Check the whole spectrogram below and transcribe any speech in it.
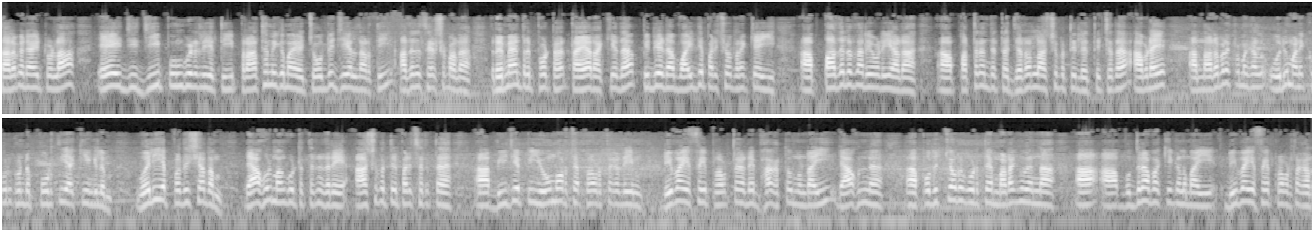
തലവനായിട്ടുള്ള A I G G Poonkuzhali എത്തി പ്രാഥമികമായ ചോദ്യം ചെയ്യൽ നടത്തി. അതിനുശേഷമാണ് റിമാൻഡ് റിപ്പോർട്ട് തയ്യാറാക്കിയത്. പിന്നീട് വൈദ്യപരിശോധനയ്ക്കായി പരിശോധനയ്ക്കായി പതിനൊന്നരയോടെയാണ് പത്തനംതിട്ട ജനറൽ ആശുപത്രിയിൽ എത്തിച്ചത്. അവിടെ നടപടിക്രമങ്ങൾ ഒരു മണിക്കൂർ കൊണ്ട് പൂർത്തിയാക്കിയെങ്കിലും വലിയ പ്രതിഷേധം രാഹുൽ മങ്കൂട്ടത്തിനെതിരെ ആശുപത്രി പരിസരത്ത് ബി ജെ പി യുവമോർച്ച പ്രവർത്തകരുടെയും ഡിവൈഎഫ്ഐ പ്രവർത്തകരുടെയും ഭാഗത്തുനിന്നുണ്ടായി. രാഹുലിന് ആ, പൊതിച്ചോറ് കൊടുത്ത് മടങ്ങുമെന്ന മുദ്രാവാക്യങ്ങളുമായി ഡിവൈഎഫ്ഐ പ്രവർത്തകർ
